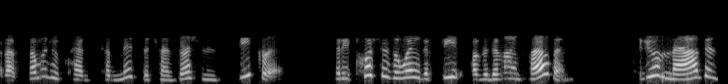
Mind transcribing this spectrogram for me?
about someone who commits the transgression in secret, that he pushes away the feet of the divine presence, could you imagine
